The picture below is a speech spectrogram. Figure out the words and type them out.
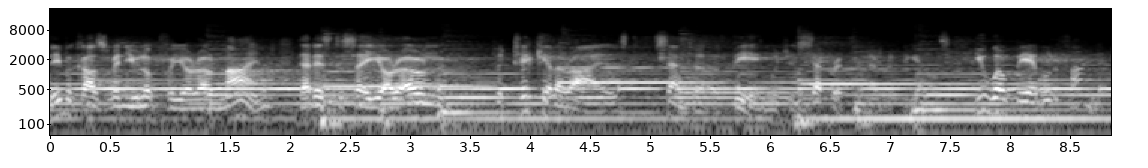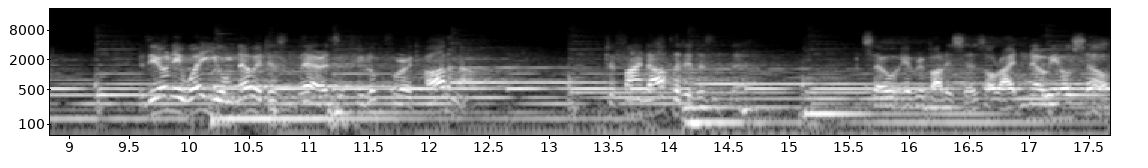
See, because when you look for your own mind, that is to say, your own particularized center of being, which is separate from everything else, you won't be able to find it. But the only way you'll know it isn't there is if you look for it hard enough to find out that it isn't there. And So everybody says, all right, know yourself,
